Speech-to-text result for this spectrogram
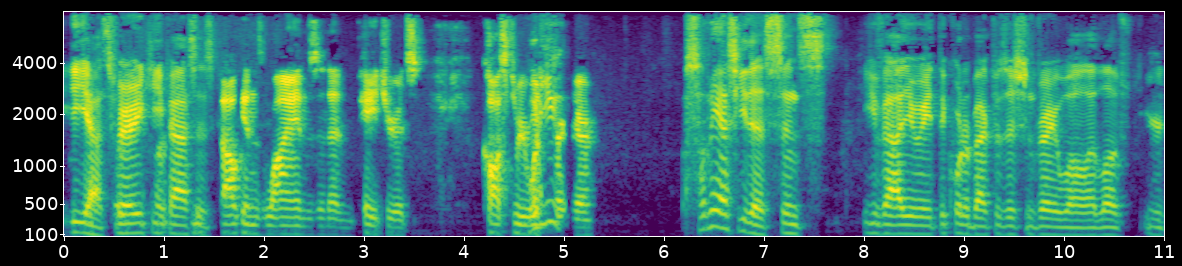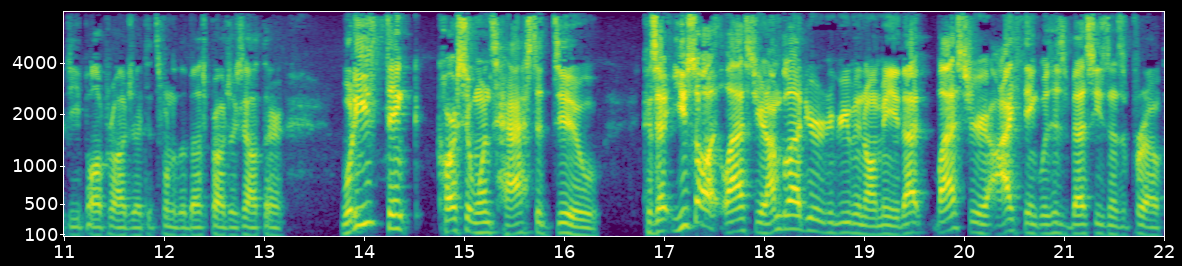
Yes, very key passes. Falcons, Lions, and then Patriots cost three. What do you right there? So let me ask you this: since you evaluate the quarterback position very well. I love your deep ball project. It's one of the best projects out there. What do you think Carson Wentz has to do? Because you saw it last year. I'm glad you're in agreement on me. That last year, I think, was his best season as a pro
